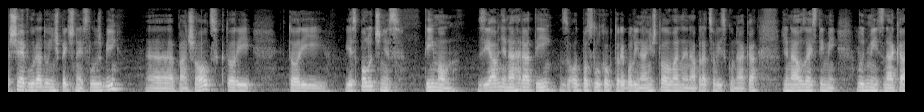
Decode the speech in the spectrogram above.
šéf úradu inšpekčnej služby, e, pán Šolc, ktorý, ktorý je spoločne s týmom zjavne nahratý z odposluchov, ktoré boli nainštalované na pracovisku NAKA, že naozaj s tými ľuďmi z NAKA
